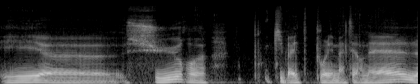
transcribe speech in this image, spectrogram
et euh, sur qui va être pour les maternelles,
